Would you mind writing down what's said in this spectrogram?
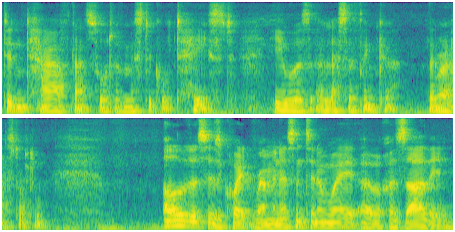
didn't have that sort of mystical taste, he was a lesser thinker than right. Aristotle. All of this is quite reminiscent in a way of Ghazali,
